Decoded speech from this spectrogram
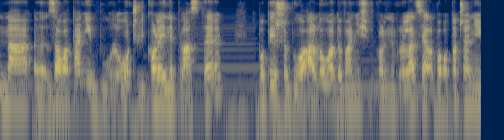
na y, załatanie bólu, czyli kolejny plaster, to po pierwsze było albo ładowanie się w kolejnym relacji, albo otaczanie,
